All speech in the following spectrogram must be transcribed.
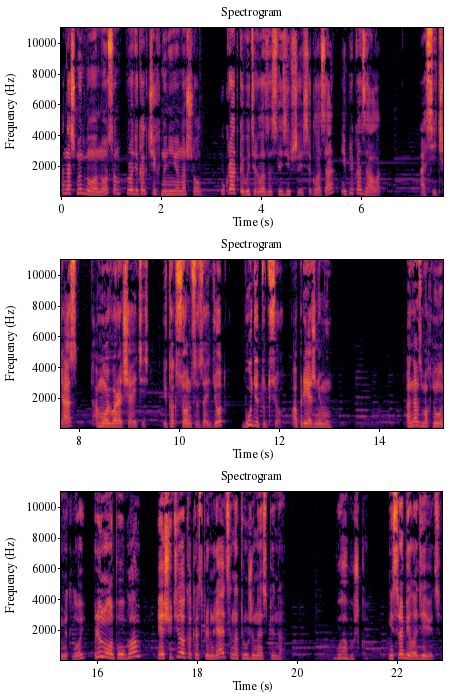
Она шмыгнула носом, вроде как чих на нее нашел, украдкой вытерла заслезившиеся глаза и приказала. А сейчас домой ворочайтесь, и как солнце зайдет, будет тут все по-прежнему. Она взмахнула метлой, плюнула по углам и ощутила, как распрямляется натруженная спина. «Бабушка!» — не срабела девица.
